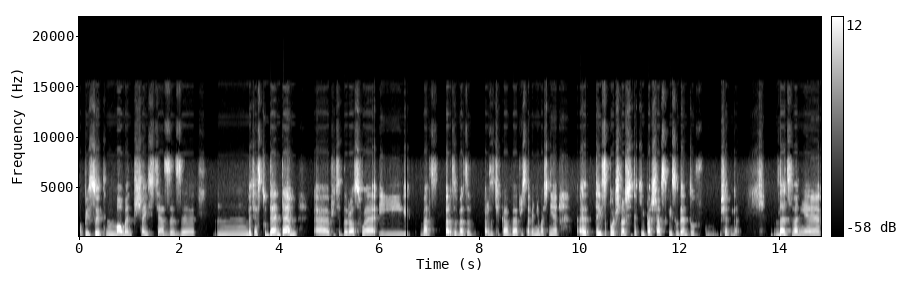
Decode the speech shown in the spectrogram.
opisuje ten moment przejścia z, z um, bycia studentem w życie dorosłe i bardzo, bardzo, bardzo, bardzo ciekawe przedstawienie właśnie e, tej społeczności takiej warszawskiej studentów, świetne zdecydowanie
